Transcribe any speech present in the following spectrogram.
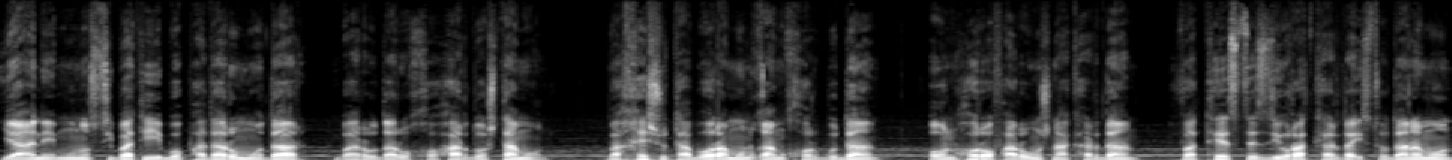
яъне муносибати бо падару модар бародару хоҳар доштамон ба хешу таборамон ғамхор будан онҳоро фаромӯш накардан ва тез тез зиёрат карда истоданамон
